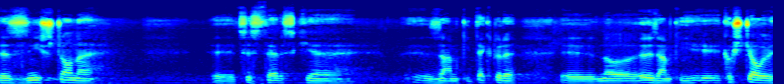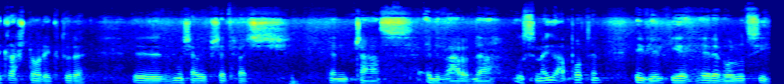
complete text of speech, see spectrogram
Te zniszczone y, cysterskie y, zamki, te, które no, y, zamki, y, kościoły, klasztory, które y, musiały przetrwać ten czas Edwarda VIII, a potem tej wielkiej rewolucji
